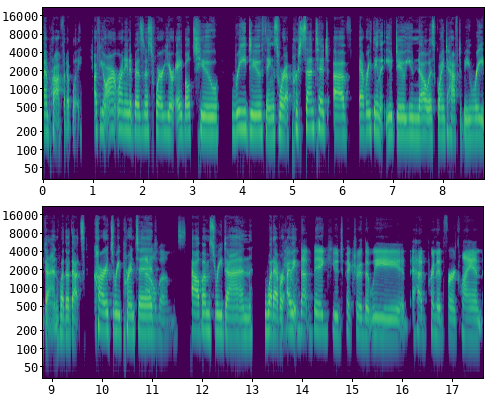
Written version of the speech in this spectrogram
and profitably. If you aren't running a business where you're able to redo things, where a percentage of everything that you do, you know, is going to have to be redone, whether that's cards reprinted, Albums. albums redone, whatever. I mean, that big, huge picture that we had printed for a client,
